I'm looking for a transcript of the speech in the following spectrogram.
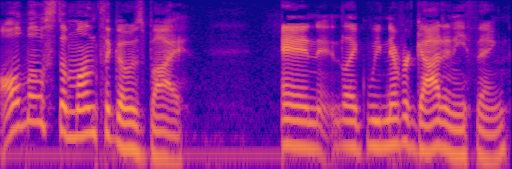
almost a month goes by and like we never got anything.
